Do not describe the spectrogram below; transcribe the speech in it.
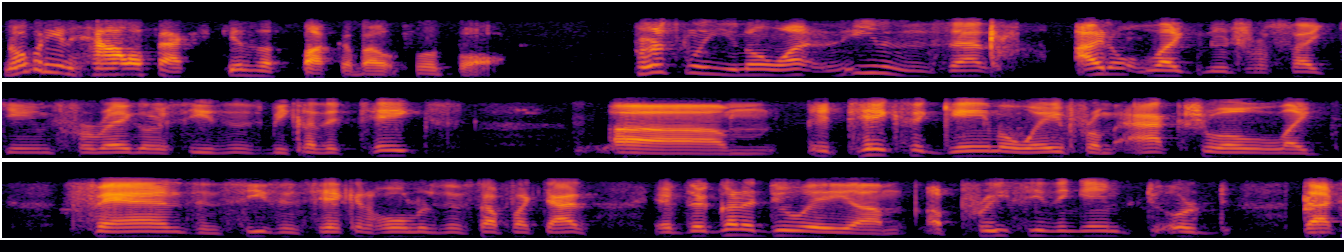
Nobody in Halifax gives a fuck about football. Personally, you know what? Even that, I don't like neutral site games for regular seasons because it takes Um, it takes a game away from actual like fans and season ticket holders and stuff like that. If they're gonna do a um, a preseason game, or that's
